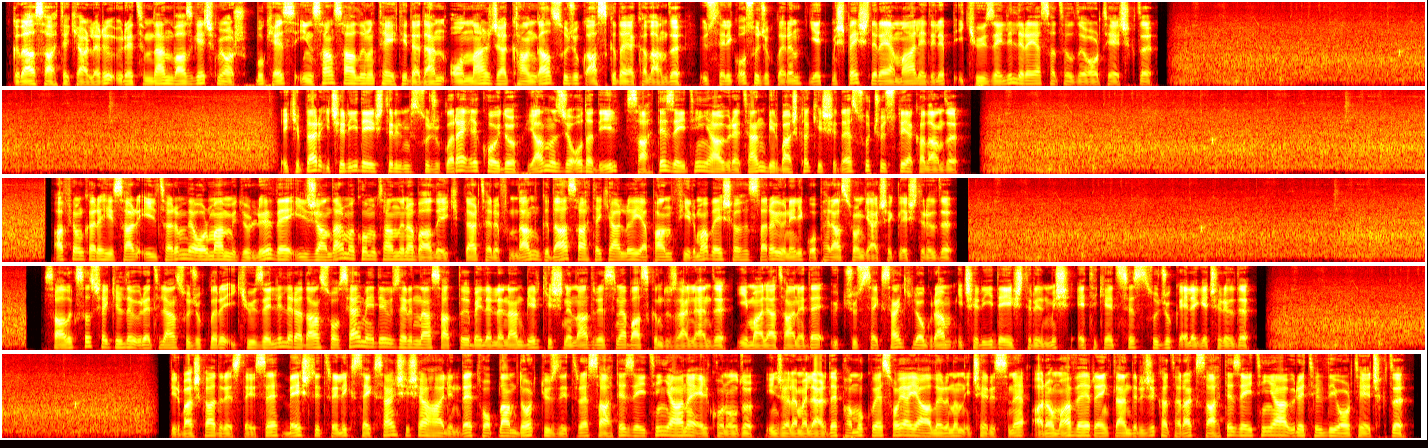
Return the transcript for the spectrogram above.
Gıda sahtekarları üretimden vazgeçmiyor. Bu kez insan sağlığını tehdit eden onlarca kangal sucuk askıda yakalandı. Üstelik o sucukların 75 liraya mal edilip 250 liraya satıldığı ortaya çıktı. Ekipler içeriği değiştirilmiş sucuklara el koydu. Yalnızca o da değil, sahte zeytinyağı üreten bir başka kişi de suçüstü yakalandı. Afyonkarahisar İl Tarım ve Orman Müdürlüğü ve İl Jandarma Komutanlığı'na bağlı ekipler tarafından gıda sahtekarlığı yapan firma ve şahıslara yönelik operasyon gerçekleştirildi. Sağlıksız şekilde üretilen sucukları 250 liradan sosyal medya üzerinden sattığı belirlenen bir kişinin adresine baskın düzenlendi. İmalathanede 380 kilogram içeriği değiştirilmiş etiketsiz sucuk ele geçirildi. Bir başka adreste ise 5 litrelik 80 şişe halinde toplam 400 litre sahte zeytinyağına el konuldu. İncelemelerde pamuk ve soya yağlarının içerisine aroma ve renklendirici katarak sahte zeytinyağı üretildiği ortaya çıktı.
